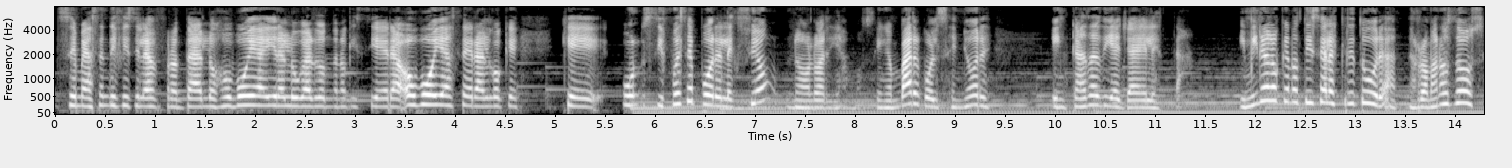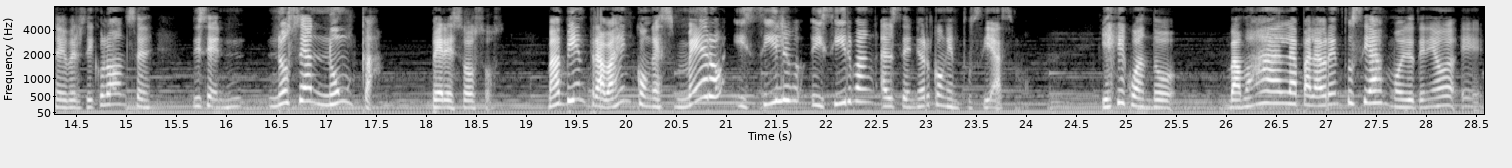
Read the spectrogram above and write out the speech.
se me hacen difíciles afrontarlos, o voy a ir al lugar donde no quisiera, o voy a hacer algo que, que si fuese por elección, no lo haríamos. Sin embargo, el Señor en cada día ya Él está. Y mira lo que nos dice la Escritura, Romanos 12, versículo 11, dice, no sean nunca perezosos, más bien trabajen con esmero y, y sirvan al Señor con entusiasmo. Y es que cuando vamos a la palabra entusiasmo, yo tenía eh,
